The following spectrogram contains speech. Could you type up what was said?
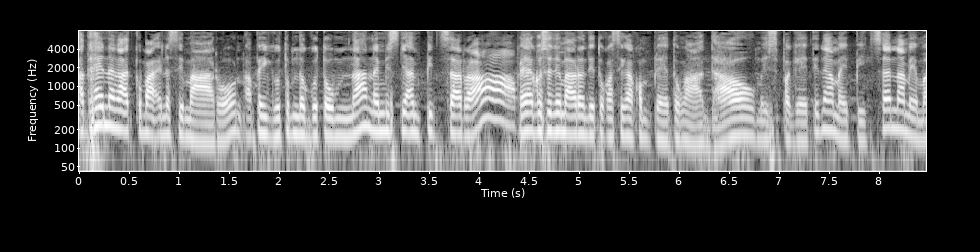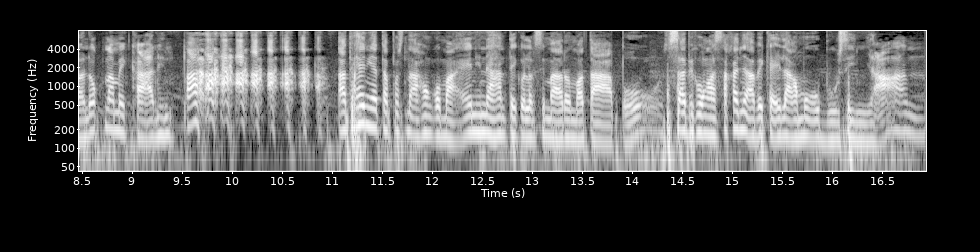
At ayun na nga at kumain na si Maron. Apay gutom na gutom na. Namiss niya ang pizza wrap. Kaya gusto ni Maron dito kasi nga kompleto nga daw. May spaghetti na, may pizza na, may manok na, may kanin pa. At ayun nga, tapos na akong kumain. Hinahantay ko lang si Maron matapos. Sabi ko nga sa kanya, abay, kailangan mong ubusin yan.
